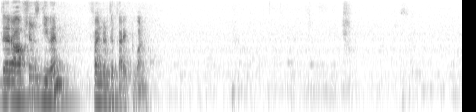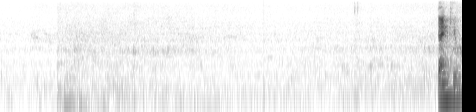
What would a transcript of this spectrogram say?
There are options given, find out the correct one. Thank you.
